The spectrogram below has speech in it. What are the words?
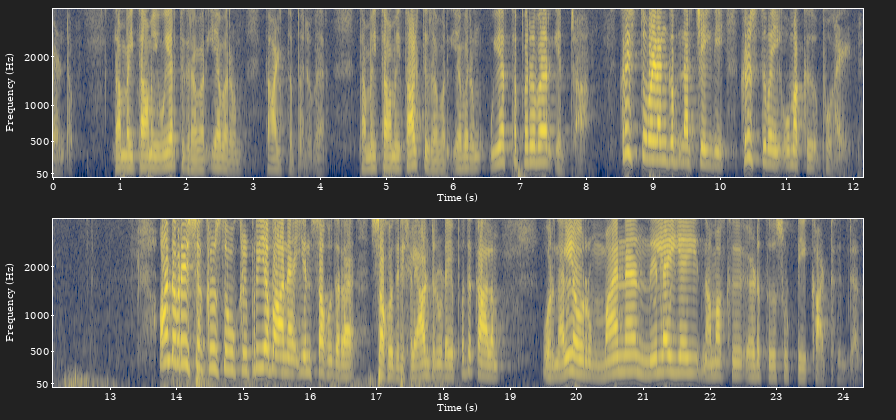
வேண்டும். தம்மை தாமை உயர்த்துகிறவர் எவரும் தாழ்த்த பெறுவர். தம்மை தாமை தாழ்த்துகிறவர் எவரும் உயர்த்த பெறுவர் என்றார். கிறிஸ்து வழங்கும் நற்செய்தி கிறிஸ்துவை உமக்கு புகழ். ஆண்டவர் இயேசு கிறிஸ்துவுக்குள் பிரியமான என் சகோதர சகோதரிகளை ஆண்டருடைய பொது காலம் ஒரு நல்ல ஒரு மனநிலையை நமக்கு எடுத்து சுட்டி காட்டுகின்றது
